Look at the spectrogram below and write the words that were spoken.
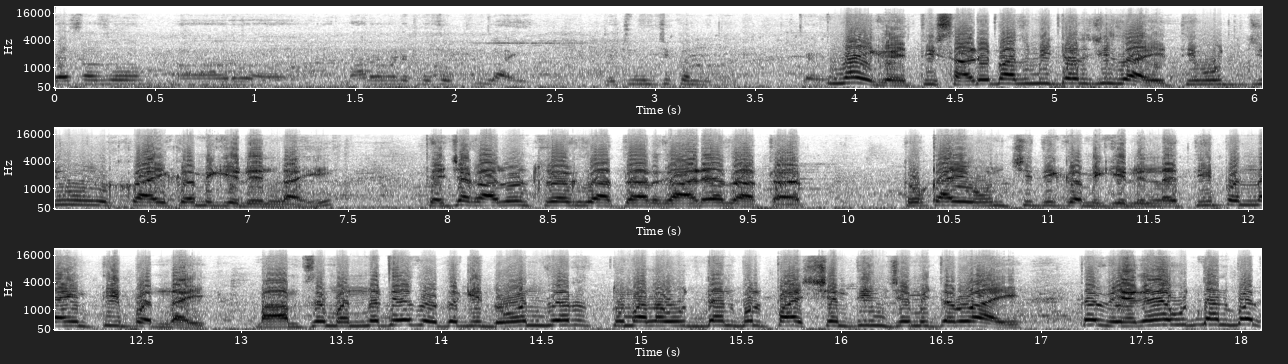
याचा जो मारवाडीतला जो पूल आहे. त्याची उंची कमी केली नाही काय ती साडेपाच मीटरचीच आहे. ती उंची काही कमी केलेली नाही. त्याच्या घालून ट्रक जातात गाड्या जातात. तो काही उंची ती कमी केलेली नाही. ती पण नाही ती पण नाही. मग आमचं म्हणणं तेच होतं की दोन जर तुम्हाला उद्यानपूल पाचशे आणि तीनशे मीटरवर आहे तर वेगळ्या उद्यानपूल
